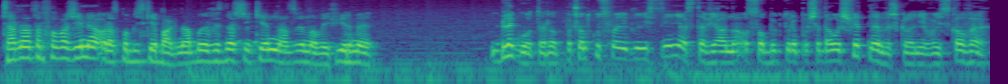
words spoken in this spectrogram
Czarna torfowa ziemia oraz pobliskie bagna były wyznacznikiem nazwy nowej firmy. Blackwater od początku swojego istnienia stawiała na osoby, które posiadały świetne wyszkolenie wojskowe.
